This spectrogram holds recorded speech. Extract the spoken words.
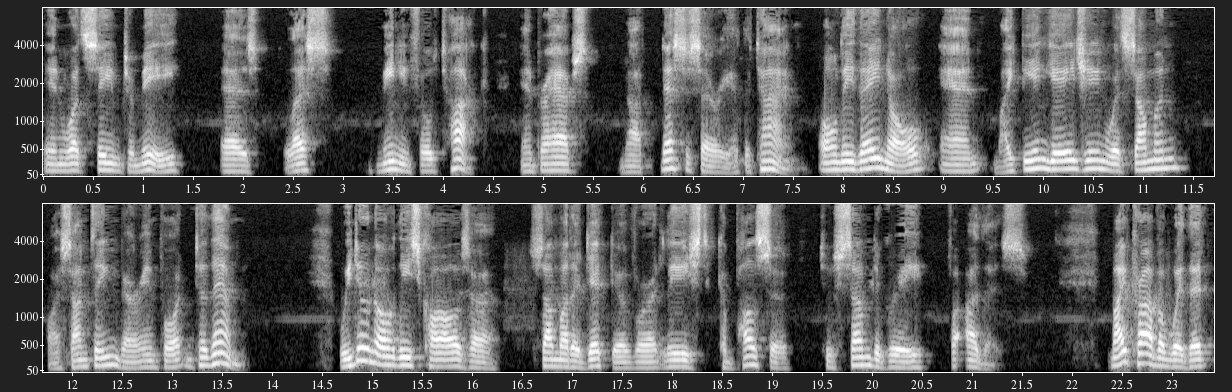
in what seemed to me as less meaningful talk and perhaps not necessary at the time. Only they know and might be engaging with someone or something very important to them. We do know these calls are somewhat addictive or at least compulsive to some degree for others. My problem with it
